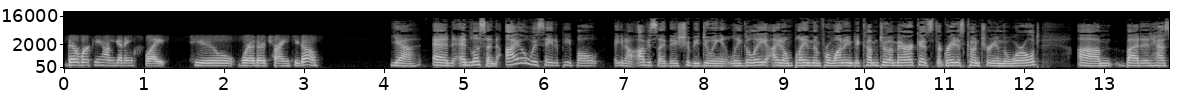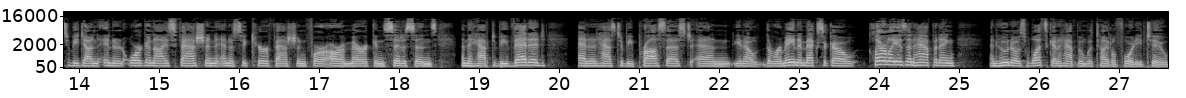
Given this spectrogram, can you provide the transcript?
They're working on getting flights to where they're trying to go. Yeah, and and listen, I always say to people, you know, obviously they should be doing it legally. I don't blame them for wanting to come to America. It's the greatest country in the world. Um, but it has to be done in an organized fashion and a secure fashion for our American citizens, and they have to be vetted and it has to be processed. And you know, the remain in Mexico clearly isn't happening, and who knows what's going to happen with Title 42.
